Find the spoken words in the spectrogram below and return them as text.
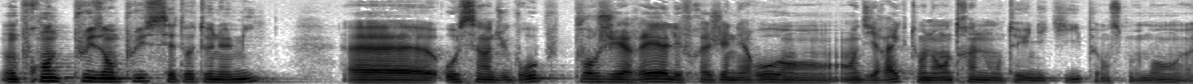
On prend de plus en plus cette autonomie euh, au sein du groupe pour gérer les frais généraux en, en, direct. On est en train de monter une équipe en ce moment euh,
